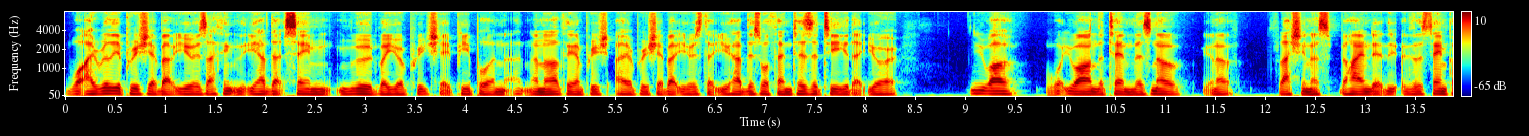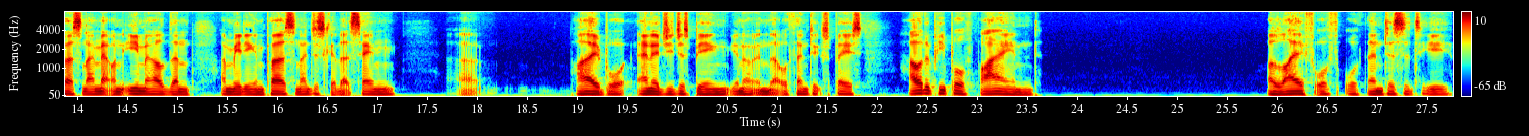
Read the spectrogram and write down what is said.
what I really appreciate about you is I think that you have that same mood where you appreciate people, and, and another thing I appreciate I appreciate about you is that you have this authenticity that you're you are what you are on the tin. There's no you know flashiness behind it. You're the same person I met on email, then I'm meeting in person. I just get that same uh, vibe or energy just being you know in that authentic space. How do people find a life of authenticity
